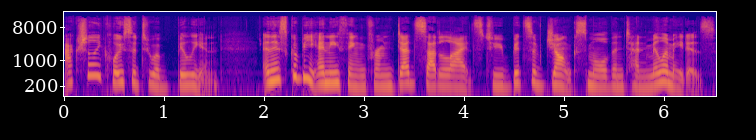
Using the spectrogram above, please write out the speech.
actually closer to a billion and this could be anything from dead satellites to bits of junk smaller than 10 millimeters.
